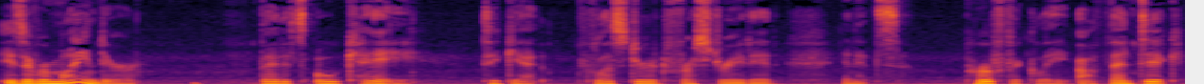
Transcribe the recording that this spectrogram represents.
is a reminder that it's okay to get flustered, frustrated, and it's perfectly authentic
